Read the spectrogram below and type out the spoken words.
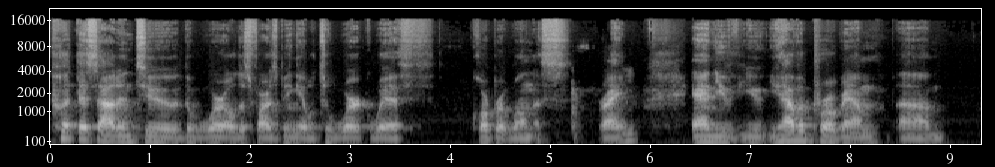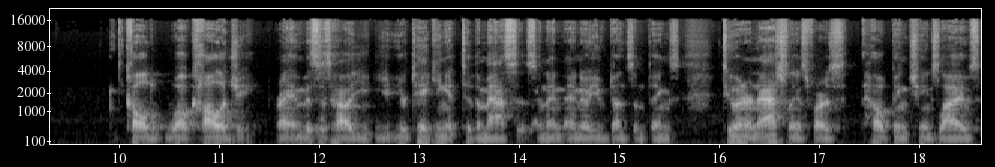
put this out into the world as far as being able to work with corporate wellness right mm-hmm. and you've you you have a program um, called wellcology right and this is how you you're taking it to the masses and I, I know you've done some things to internationally as far as helping change lives,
